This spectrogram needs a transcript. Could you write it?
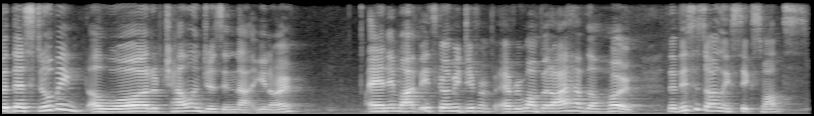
but there's still been a lot of challenges in that, you know. And it might it's going to be different for everyone, but I have the hope that this is only 6 months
